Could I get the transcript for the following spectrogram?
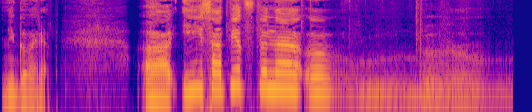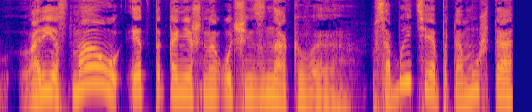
не говорят. А, и, соответственно, э, арест Мау это, конечно, очень знаковое событие, потому что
